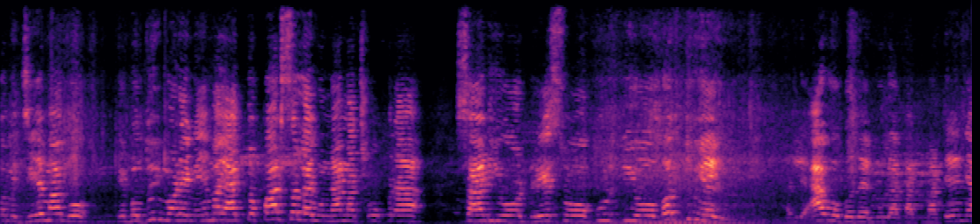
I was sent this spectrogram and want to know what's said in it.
તમે જે માગો એ બધુંય મળે ને એમાંય આજ તો પાર્સલ આવ્યું. નાના છોકરા, સાડીઓ, ડ્રેસો, કુર્તીઓ બધું આવ્યું. એટલે આવો બધાય મુલાકાત માટે. ને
